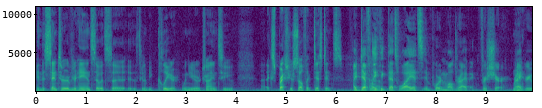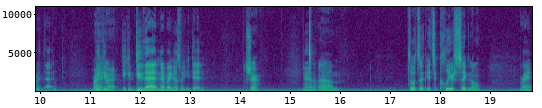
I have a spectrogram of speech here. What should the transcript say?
in the center of your hand, so it's uh, it's going to be clear when you're trying to uh, express yourself at distance. I definitely think that's why it's important while driving, for sure. I agree with that. Right. you can right. you can do that, and everybody knows what you did. Sure. Yeah. Um, so it's a it's a clear signal. Right.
